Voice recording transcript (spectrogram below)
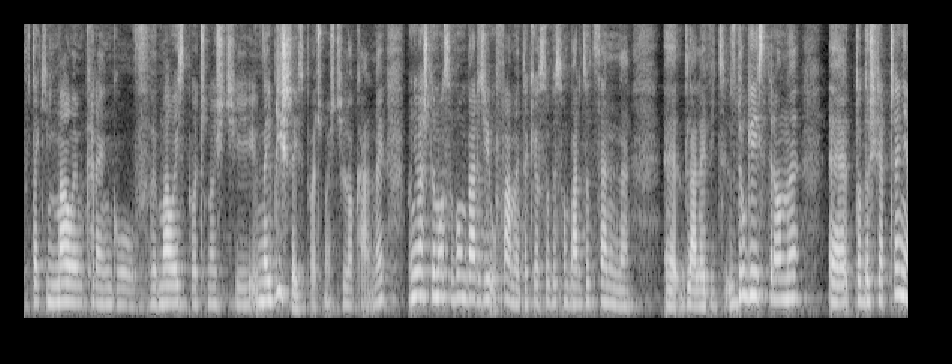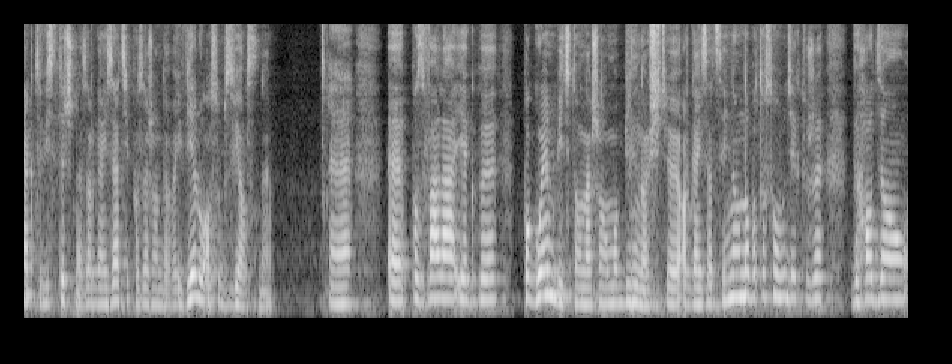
w takim małym kręgu, w małej społeczności, najbliższej społeczności lokalnej, ponieważ tym osobom bardziej ufamy. Takie osoby są bardzo cenne e, dla lewicy. Z drugiej strony e, to doświadczenie aktywistyczne z organizacji pozarządowej wielu osób z wiosny e, pozwala jakby pogłębić tą naszą mobilność organizacyjną, no bo to są ludzie, którzy wychodzą,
